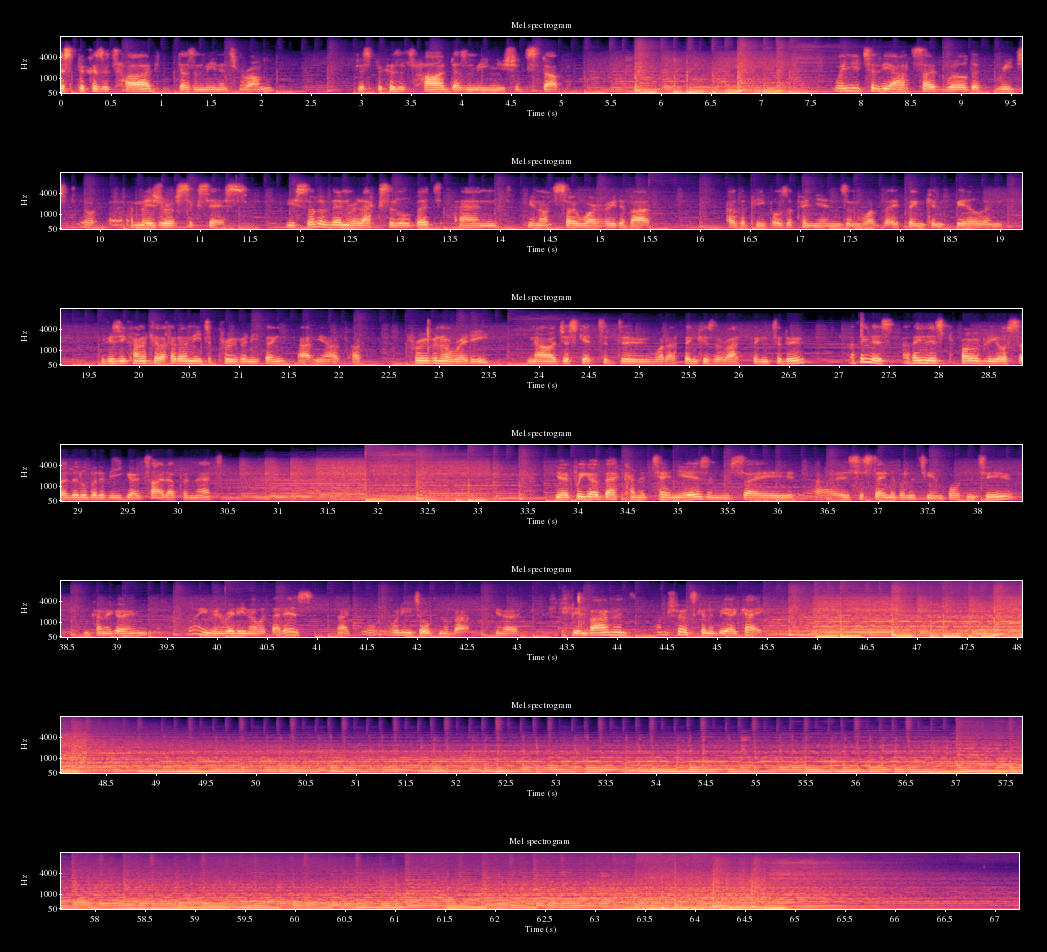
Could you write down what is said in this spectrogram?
just because it's hard doesn't mean it's wrong. Just because it's hard doesn't mean you should stop. When you to the outside world have reached a measure of success, you sort of then relax a little bit and you're not so worried about other people's opinions and what they think and feel and because you kind of feel like I don't need to prove anything. Uh, you know, I've, I've proven already. Now I just get to do what I think is the right thing to do. I think there's I think there's probably also a little bit of ego tied up in that. You know, if we go back kind of 10 years and you say, uh, is sustainability important to you? I'm kind of going, I don't even really know what that is. Like, what are you talking about? You know, the environment, I'm sure it's going to be okay.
